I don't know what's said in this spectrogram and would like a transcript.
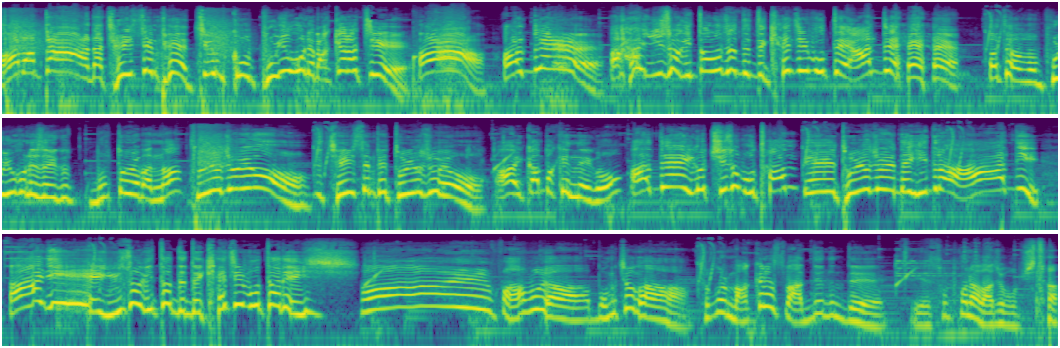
아 맞다! 나 제일 센펫 지금 그 보유곤에 맡겨놨지! 아! 안돼! 아 유성이 떨어졌는데 캐질 못해! 안돼 아 잠깐만 보유곤에서 이거 못 돌려봤나? 돌려줘요! 그 제일 센펫 돌려줘요! 아 깜빡했네 이거. 안돼 이거 취소 못함? 예 돌려줘요 내 히드라! 아니 아니 유성이 떴는데 캐질 못하네 이씨. 아이 바보야. 멍청아. 저걸 맡겨놨으면 안 되는데. 예 소포나 마저 봅시다.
